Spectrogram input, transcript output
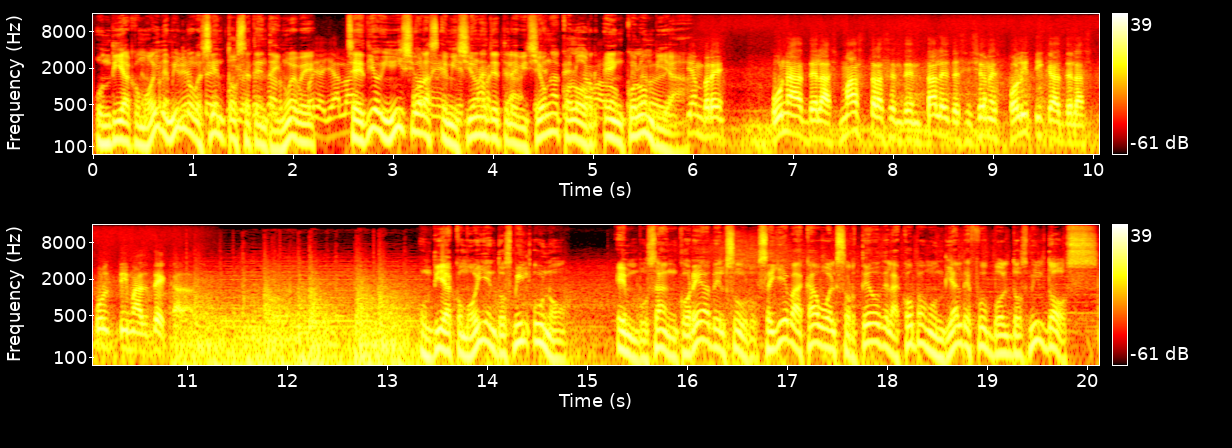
Un día como hoy de 1979 se dio inicio a las emisiones de televisión a color en Colombia. Una de las más trascendentales decisiones políticas de las últimas décadas. Un día como hoy en 2001, en Busan, Corea del Sur, se lleva a cabo el sorteo de la Copa Mundial de Fútbol 2002.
